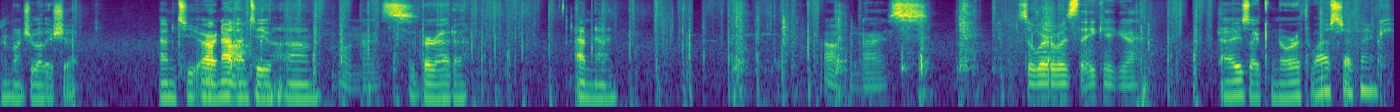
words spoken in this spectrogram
And a bunch of other shit. M2, or not Uh-uh. M2, um, Oh, nice. the Beretta. M9. Oh, nice. So, where was the AK guy? Uh, he's like northwest, I think.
